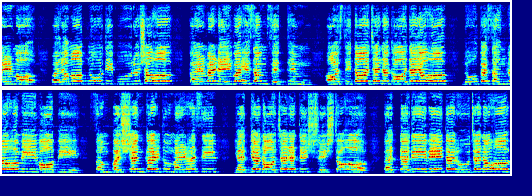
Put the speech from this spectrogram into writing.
कर्म, परमाप्नोति पूरुषः। कर्मणैव हि संसिद्धिम्, आस्थिता जनकादयः। लोकसङ्ग्रहमेवापि सम्पश्यन् कर्तुमर्हसि, यद्यदाचरति श्रेष्ठः। तत्तदेवेतरो जनः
